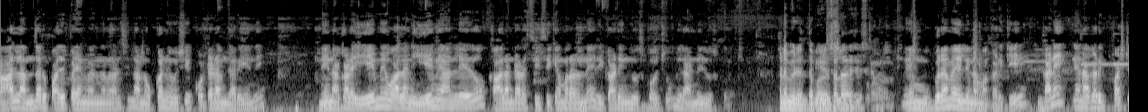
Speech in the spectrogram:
వాళ్ళందరూ పది పదిహేను మంది కలిసి నన్ను ఒక్కని చూసి కొట్టడం జరిగింది. నేను అక్కడ ఏమీ వాళ్ళని ఏమీ అనలేదు కావాలంటే అక్కడ సీసీ కెమెరాలు ఉన్నాయి రికార్డింగ్ చూసుకోవచ్చు మీరు అన్ని చూసుకోవచ్చు. అంటే మీరు ఎంత మేము ముగ్గురమే వెళ్ళినాం అక్కడికి కానీ నేను అక్కడికి ఫస్ట్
